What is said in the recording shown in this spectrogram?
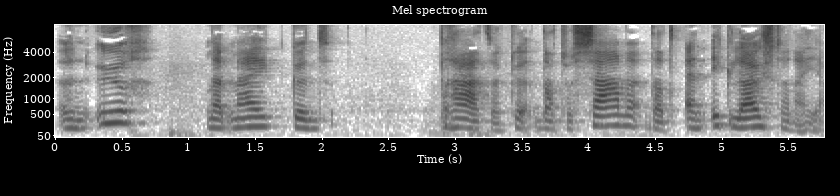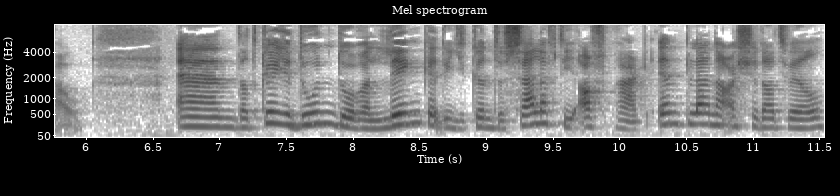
een uur met mij kunt praten. Dat we samen, dat, en ik luister naar jou. En dat kun je doen door een link. Je kunt dus zelf die afspraak inplannen als je dat wil.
